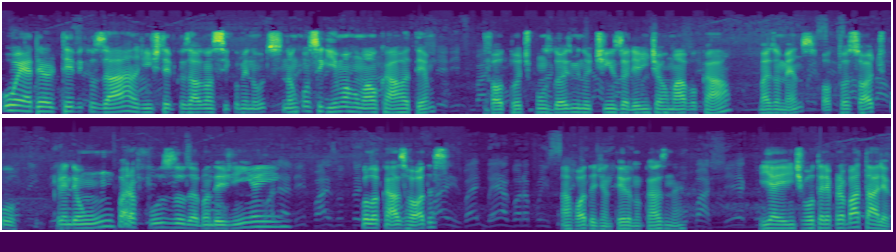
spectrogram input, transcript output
O Éder teve que usar, a gente teve que usar uns 5 minutos. Não conseguimos arrumar o carro a tempo. Faltou tipo uns 2 minutinhos ali, a gente arrumava o carro, mais ou menos. Faltou só, tipo, prender um parafuso da bandejinha e colocar as rodas. A roda dianteira, no caso, né? E aí a gente voltaria para a batalha.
